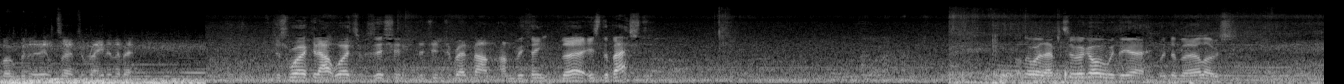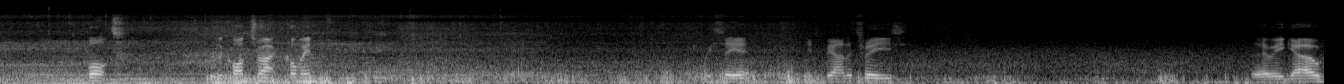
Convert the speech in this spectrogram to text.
hoping that it'll turn to rain in a bit. Just working out where to position the gingerbread man and we think there is the best. I don't know where them two are going with the uh, with the Merlos. But the quad track coming. We see it, it's behind the trees. There we go.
